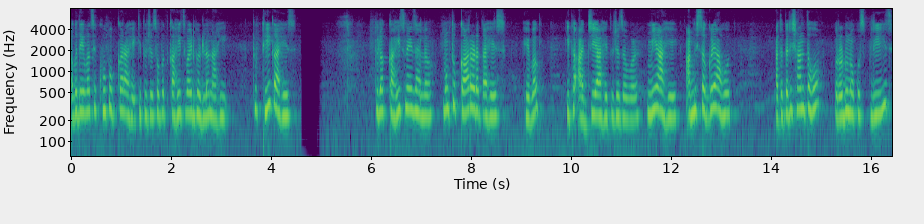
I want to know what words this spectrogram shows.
अगं देवाचे खूप उपकार आहे की तुझ्यासोबत काहीच वाईट घडलं नाही. तू ठीक आहेस? तुला काहीच नाही झालं. मग तू का रडत आहेस? हे बघ इथं आजी आहे तुझ्याजवळ. मी आहे. आम्ही सगळे आहोत. आता तरी शांत हो. रडू नकोस प्लीज.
